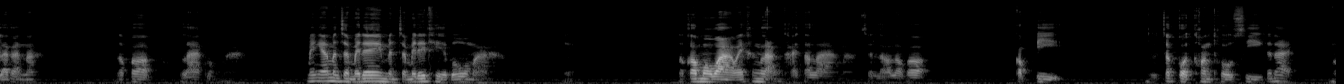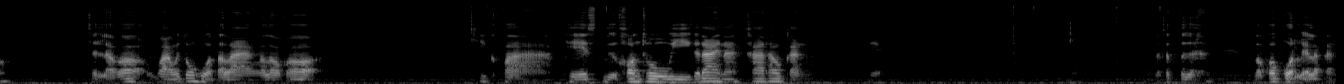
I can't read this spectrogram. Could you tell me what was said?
แล้วกันนะ แล้วก็ลากลงมา ไม่งั้นมันจะไม่ได้มันจะไม่ได้ table มาเนี่ยแล้วก็มาวางไว้ข้างหลังท้ายตารางนะเสร็จแล้วเราก็ copy หรือจะกด Ctrl C ก็ได้เนาะเสร็จแล้วก็วางไว้ตรงหัวตารางแล้วเราก็คลิกขวา paste หรือ Ctrl V ก็ได้นะ ค่าเท่ากัน เนี่ย มันก็จะเตือนเราก็กดเลยละกัน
